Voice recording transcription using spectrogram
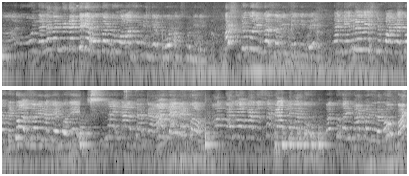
ನಾನು ಬೋರ್ ನನಗೆ ಮತ್ತು ಸರಿ ಬಾಡ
